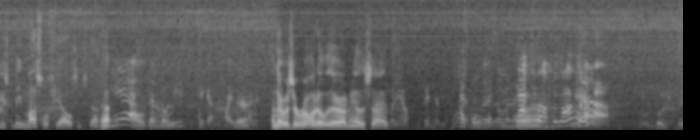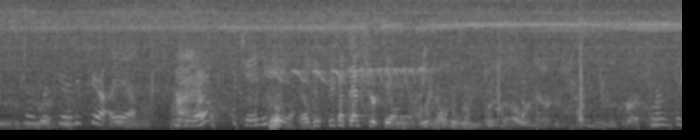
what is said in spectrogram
Used to be mussel shells and stuff. Yeah. Yeah, that's what we used to pick up and play Yeah. wasn't? And there was a road over there on the other side. Somebody else has been here before. I was gonna say, not too awfully long ago. Yeah. Yeah. Now just pick up that shirt tail, Nancy. I know. been over in here because it's muddy. There's cracks. Where's the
